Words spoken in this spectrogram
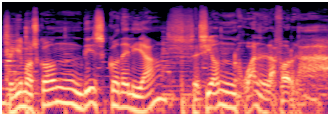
Seguimos con Disco Delia, sesión Juan Laforga.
